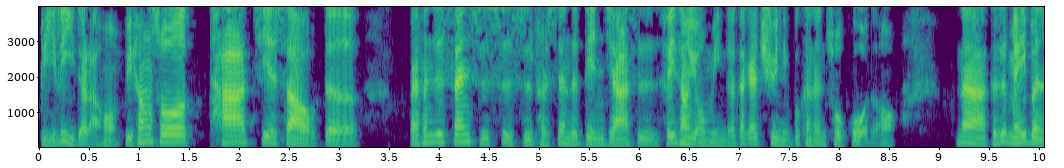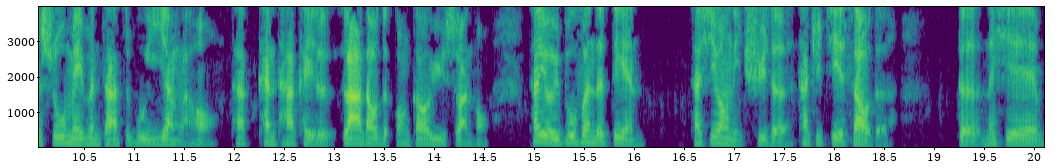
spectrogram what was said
比例的啦吼。比方说，他介绍的百分之三十四十 percent 的店家是非常有名的，大概去你不可能错过的哦。那可是每一本书、每一本杂志不一样了哦。他看他可以拉到的广告预算哦，他有一部分的店，他希望你去的，他去介绍的的那些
